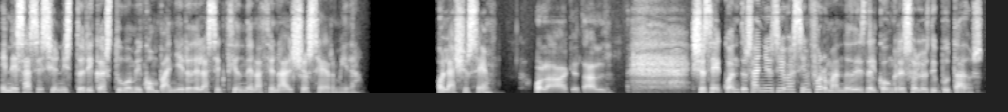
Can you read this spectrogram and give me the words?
En esa sesión histórica estuvo mi compañero de la sección de Nacional, José Hermida. Hola, José. Hola, ¿qué tal? José, ¿cuántos años llevas informando desde el Congreso de los Diputados?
